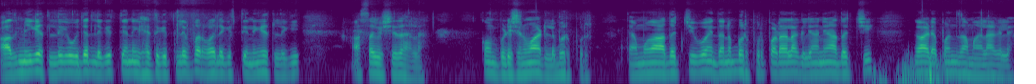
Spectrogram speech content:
आज मी घेतलं की उद्यात लगेच त्याने घ्यायचं घेतलं परवा लगेच त्याने घेतलं की असा विषय झाला. कॉम्पिटिशन वाढलं भरपूर. त्यामुळं आदतची मैदानं भरपूर पडायला लागली आणि आदतची गाड्या पण जमायला लागल्या.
